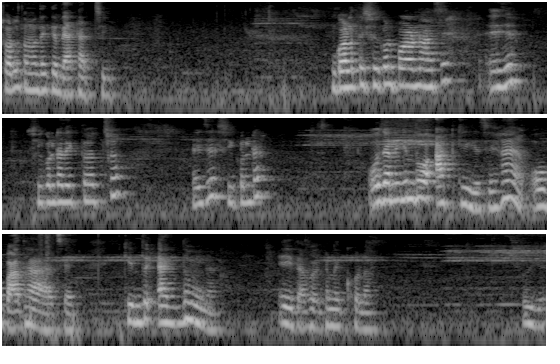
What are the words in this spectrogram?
চলো তোমাদেরকে দেখাচ্ছি। গলাতে শিকল পরানো আছে। এই যে, শিকলটা দেখতে পাচ্ছ? এই যে, শিকলটা। ও জানে কিন্তু আটকে গেছে হ্যাঁ? ও বাধা আছে। কিন্তু একদমই না। এই দেখো, এখানে খোলা। ওই যে।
